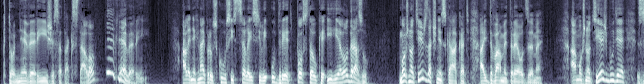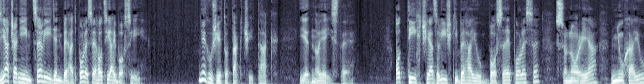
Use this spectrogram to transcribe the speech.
Kto neverí, že sa tak stalo, nech neverí. Ale nech najprv skúsi z celej sily udrieť po stovke ihiel odrazu – Možno tiež začne skákať aj 2 metre od zeme. A možno tiež bude s jačaním celý deň behať po lese, hoci aj bosí. Nech už je to tak či tak, jedno je isté. Od tých čias líšky behajú bosé po lese, snoria, ňuchajú,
